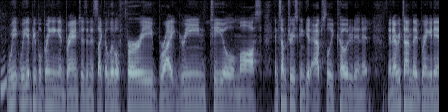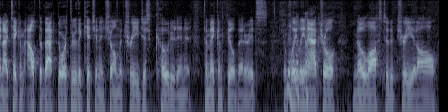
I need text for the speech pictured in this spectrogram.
We, we get people bringing in branches, and it's like a little furry, bright green, teal moss. And some trees can get absolutely coated in it. And every time they bring it in, I take them out the back door through the kitchen and show them a tree just coated in it to make them feel better. It's completely natural, no loss to the tree at all.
